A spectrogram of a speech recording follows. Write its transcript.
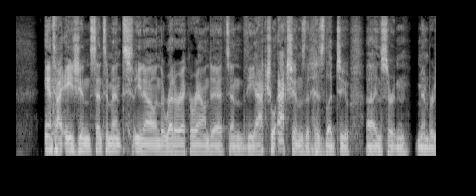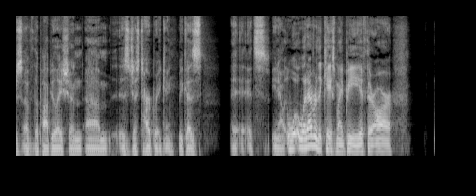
anti-Asian sentiment, you know, and the rhetoric around it, and the actual actions that has led to uh, in certain members of the population um, is just heartbreaking because it's you know whatever the case might be, if there are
